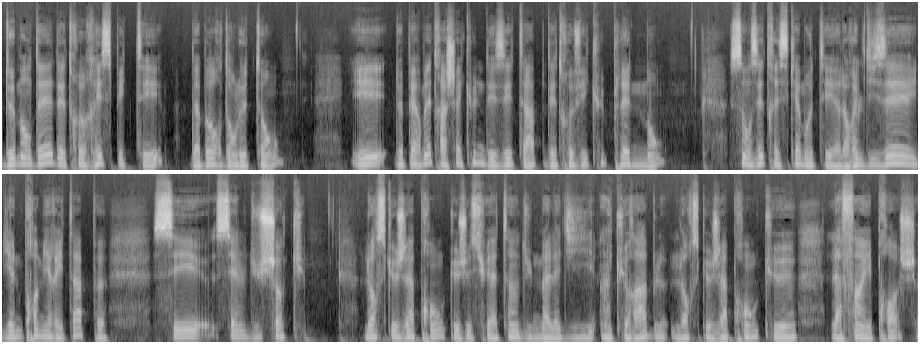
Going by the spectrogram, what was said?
demandait d'être respecté, d'abord dans le temps, et de permettre à chacune des étapes d'être vécue pleinement, sans être escamotée. Alors elle disait, il y a une première étape, c'est celle du choc lorsque j'apprends que je suis atteint d'une maladie incurable, lorsque j'apprends que la fin est proche,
